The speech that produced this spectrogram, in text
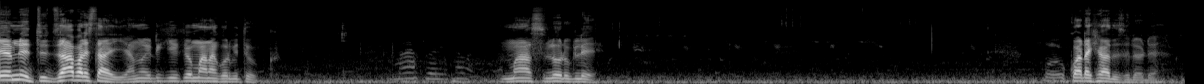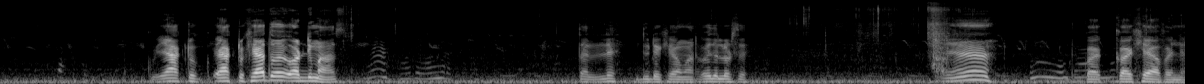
এমনি তুই যা পারিস তাই আমরা এটা কি কেউ মানা করবি তোক? মাছ লড়ুকলে কটা খেয়া দিয়েছিল ওটা? একটু একটু খেয়া তো অড্ডি মাছ। তাহলে দুটো খেয়ে আমার। ওই লড়ছে। হ্যাঁ। কয় কয় খেয়া পাই না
